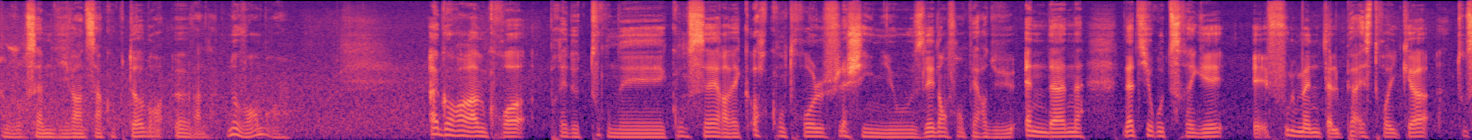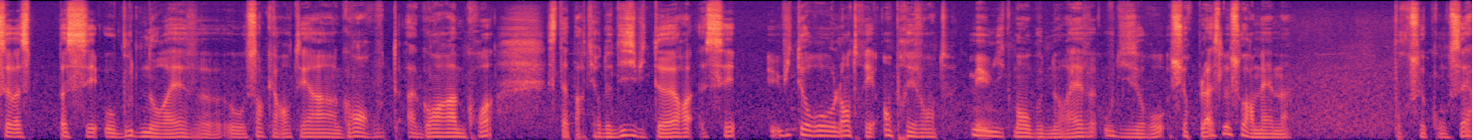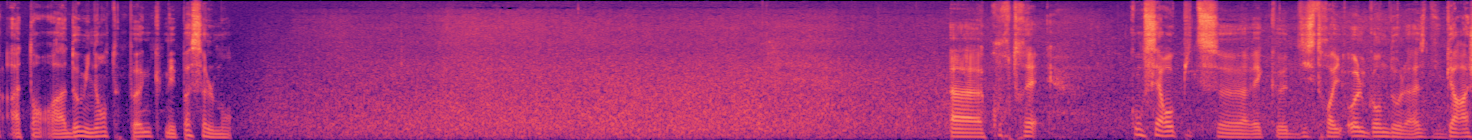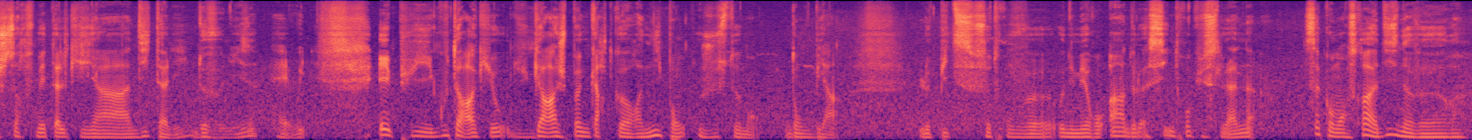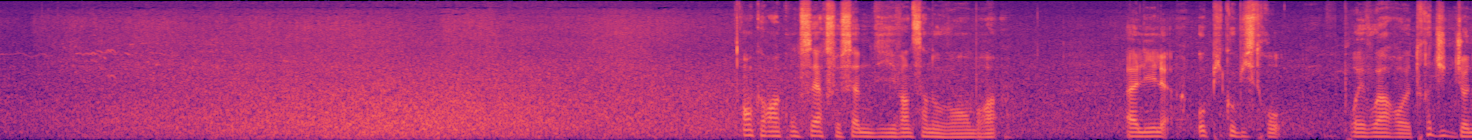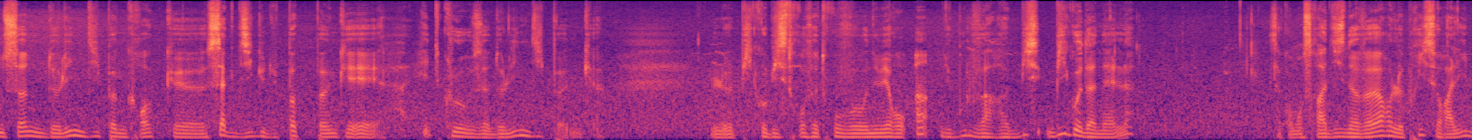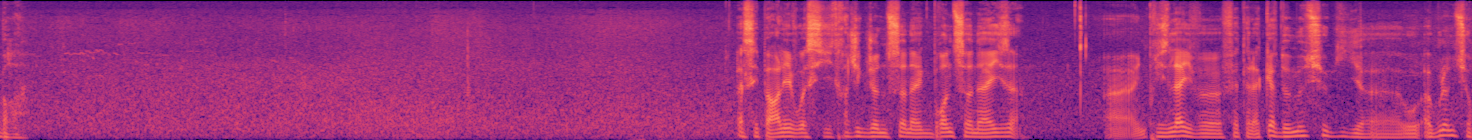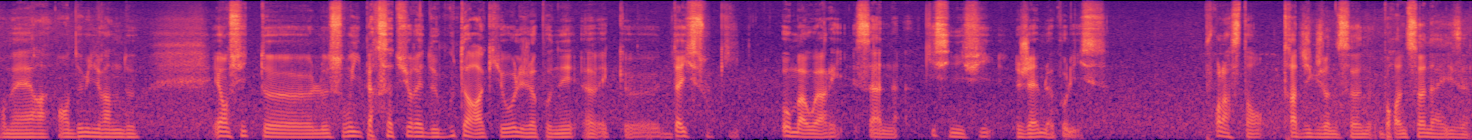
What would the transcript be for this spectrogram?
Toujours samedi 25 octobre, euh, 25 novembre. Agora Ramcroix, près de Tournai, concert avec Hors Contrôle, Flashing News, Les Enfants Perdus, Endan, Nati Roots Reggae et Full Mental Perestroika. Tout ça va se passer au bout de nos rêves, euh, au 141 Grand Route à Grand Ramcroix. C'est à partir de 18h. C'est 8 euros l'entrée en pré-vente, mais uniquement au bout de nos rêves, ou 10 euros sur place le soir même. Pour ce concert à à dominante punk, mais pas seulement. Courtrai, concert au Pitz euh, avec euh, Destroy All Gondolas, du garage surf metal qui vient d'Italie, de Venise, eh oui. Et puis Gutarakio, du garage punk hardcore nippon, justement, donc bien. Le Pitz se trouve euh, au numéro 1 de la Sintrocuslan. Ça commencera à 19h. Encore un concert ce samedi 25 novembre à Lille, au Pico Bistro. Vous pourrez voir euh, Tragic Johnson de l'indie punk rock, euh, Sac Dig du pop punk et Hit Cruise de l'indie punk. Le Pico Bistro se trouve au numéro 1 du boulevard Bigodanel. Ça commencera à 19h, le prix sera libre. Assez parlé, voici Tragic Johnson avec Bronson Eyes. Euh, une prise live euh, faite à la cave de Monsieur Guy euh, à Boulogne-sur-Mer en 2022. Et ensuite le son hyper saturé de Gutarakio, les japonais, avec Daisuki Omawari-san, qui signifie J'aime la police. Pour l'instant, Tragic Johnson, Bronson Eyes.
